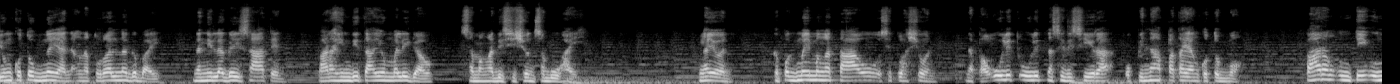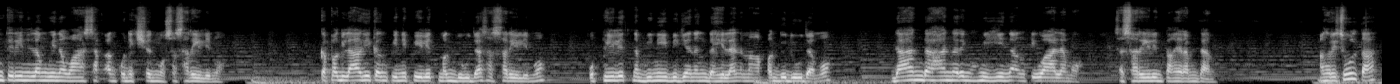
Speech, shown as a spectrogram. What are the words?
Yung kutob na yan ang natural na gabay na nilagay sa atin para hindi tayo maligaw sa mga desisyon sa buhay. Ngayon, kapag may mga tao o sitwasyon na paulit-ulit na sinisira o pinapatay ang kutob mo, parang unti-unti rin nilang winawasak ang koneksyon mo sa sarili mo. Kapag lagi kang pinipilit magduda sa sarili mo o pilit na binibigyan ng dahilan ang mga pagdududa mo, dahan-dahan na rin humihina ang tiwala mo sa sariling pakiramdam. Ang resulta,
